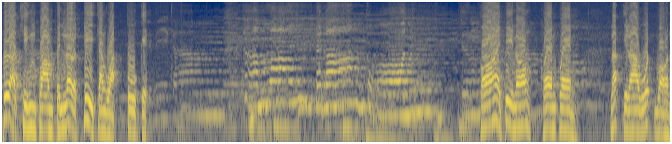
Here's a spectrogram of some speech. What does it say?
เพื่อชิงความเป็นเลิศที่จังหวัดภูเก็ตกรรมทำไว้แต่บางก่อนจึงขอให้พี่น้องแควนแควนนักกีฬาวุฒบอล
